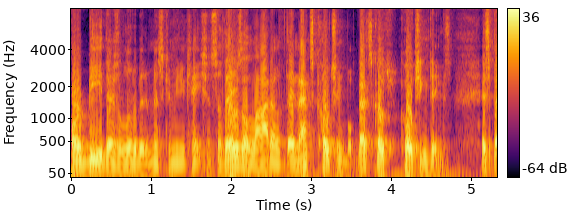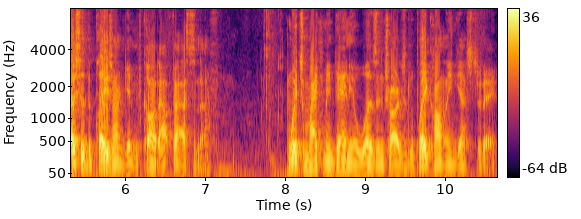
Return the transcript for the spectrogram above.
or B, there's a little bit of miscommunication. So there was a lot of then that's coaching that's coach coaching things, especially the plays aren't getting called out fast enough, which Mike McDaniel was in charge of the play calling yesterday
